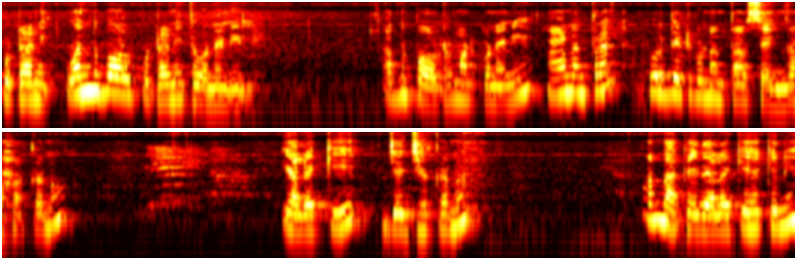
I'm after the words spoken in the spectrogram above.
ಪುಟಾಣಿ, ಒಂದು ಬೌಲ್ ಪುಟಾಣಿ ತೊಗೊಂಡೇನಿ ಇಲ್ಲಿ. ಅದನ್ನ ಪೌಡ್ರ್ ಮಾಡ್ಕೊಂಡೇನಿ ಆನಂತರ ಹುರಿದಿಟ್ಕೊಂಡಂಥ ಶೇಂಗಾ ಹಾಕೋನು. ಏಲಕ್ಕಿ, ಜಜ್ಜಿ ಹಾಕೋನು. ಒಂದು ನಾಲ್ಕೈದು ಏಲಕ್ಕಿ ಹಾಕೀನಿ.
